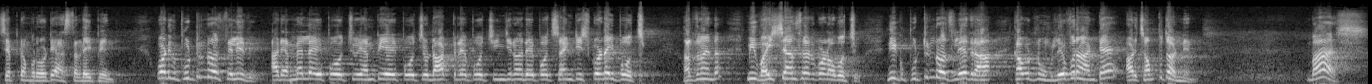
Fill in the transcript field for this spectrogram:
సెప్టెంబర్ ఒకటి వేస్తాడు అయిపోయింది. వాడికి పుట్టినరోజు తెలియదు ఆడు ఎమ్మెల్యే అయిపోవచ్చు ఎంపీ అయిపోవచ్చు డాక్టర్ అయిపోవచ్చు ఇంజనీర్ అయిపోవచ్చు సైంటిస్ట్ కూడా అయిపోవచ్చు. అర్థమైందా? మీ వైస్ ఛాన్సలర్ కూడా అవ్వచ్చు. నీకు పుట్టినరోజు లేదురా కాబట్టి నువ్వు లేవురా అంటే ఆడు చంపుతాడు నేను బాస్.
